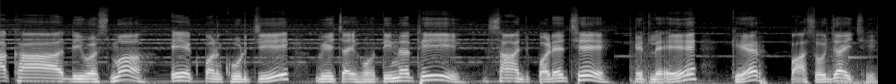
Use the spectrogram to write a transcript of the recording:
આખા દિવસમાં એક પણ ખુરચી વેચાઈ હોતી નથી. સાંજ પડે છે એટલે એ ઘેર પાસો જાય છે.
